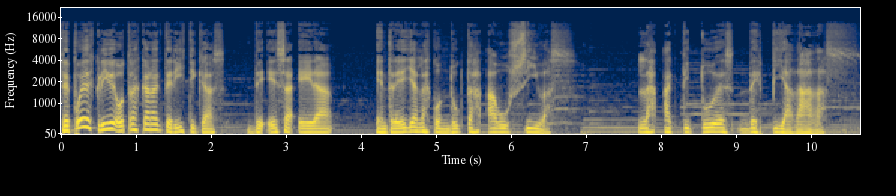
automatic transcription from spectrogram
Después describe otras características de esa era, entre ellas las conductas abusivas. las actitudes despiadadas.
